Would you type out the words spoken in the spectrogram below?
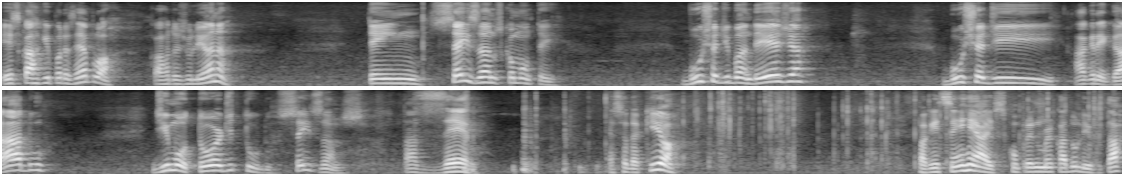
Esse carro aqui, por exemplo, ó. Carro da Juliana. Tem seis anos que eu montei. Bucha de bandeja, bucha de agregado, de motor, de tudo. Seis anos. Tá zero. Essa daqui, ó. Paguei 100 reais. Comprei no Mercado Livre, tá?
